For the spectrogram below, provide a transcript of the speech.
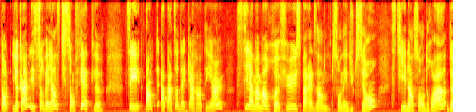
Donc, il y a quand même des surveillances qui sont faites. Là. Entre- à partir de 41, si la maman refuse, par exemple, son induction, ce qui est dans son droit, de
